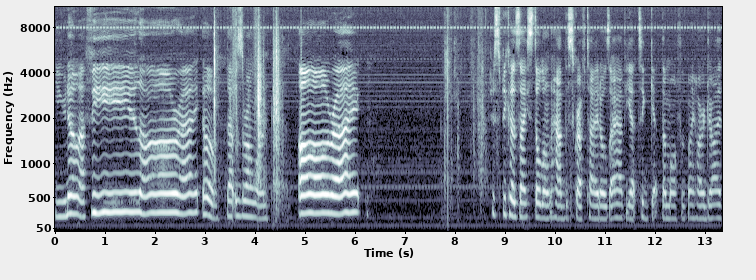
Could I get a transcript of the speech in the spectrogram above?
You know I feel alright. Oh, that was the wrong one. Alright. Just because I still don't have the scruff titles, I have yet to get them off of my hard drive.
